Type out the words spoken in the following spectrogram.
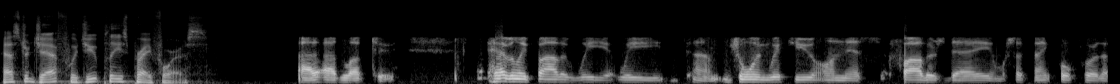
Pastor Jeff, would you please pray for us? I, I'd love to. Heavenly Father, we we um, join with you on this Father's Day, and we're so thankful for the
